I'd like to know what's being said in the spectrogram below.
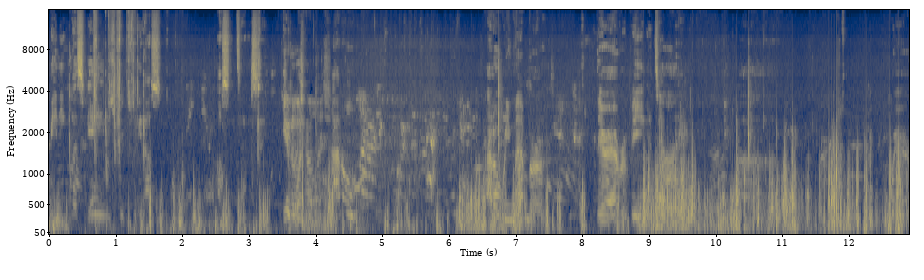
meaningless games between us us and Tennessee. You have one, I don't, I don't remember there ever being a time uh, where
